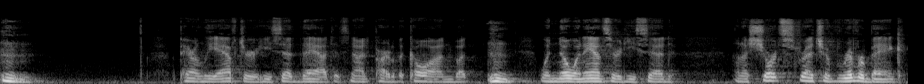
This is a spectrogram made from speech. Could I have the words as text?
Apparently, after he said that, it's not part of the koan, but when no one answered, he said, On a short stretch of riverbank,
